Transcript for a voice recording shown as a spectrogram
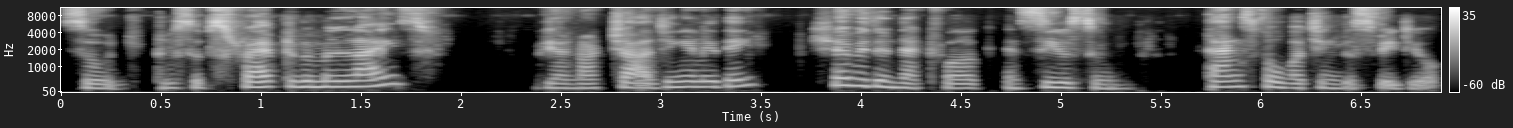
So do subscribe to Women Lines. We are not charging anything. Share with your network and see you soon. Thanks for watching this video.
